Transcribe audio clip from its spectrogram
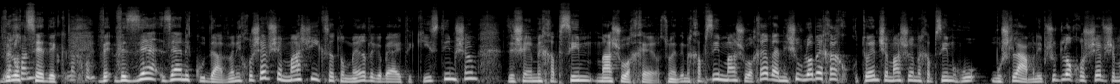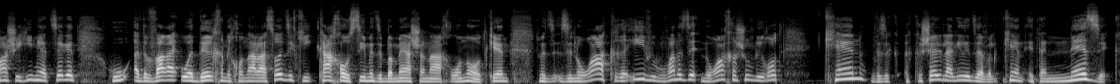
ולא נכון, צדק. נכון. ו- וזה זה הנקודה. ואני חושב שמה שהיא קצת אומרת לגבי ההייטקיסטים שם, זה שהם מחפשים משהו אחר. זאת אומרת, הם מחפשים משהו אחר, ואני שוב לא בהכרח טוען שמה שהם מחפשים הוא מושלם. אני פשוט לא חושב שמה שהיא מייצגת הוא הדבר, הוא הדרך הנכונה לעשות את זה, כי ככה עושים את זה במאה השנה האחרונות, כן? זאת אומרת, זה, זה נורא אקראי, ובמובן הזה נורא חשוב לראות, כן, וזה קשה לי להגיד את זה, אבל כן, את הנזק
